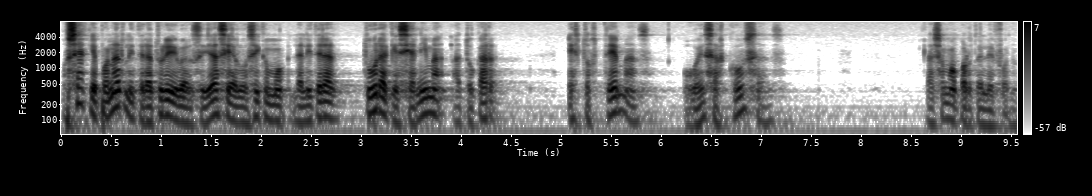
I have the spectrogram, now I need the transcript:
O sea que poner literatura y diversidad sea algo así como la literatura que se anima a tocar estos temas o esas cosas. La llamo por teléfono.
